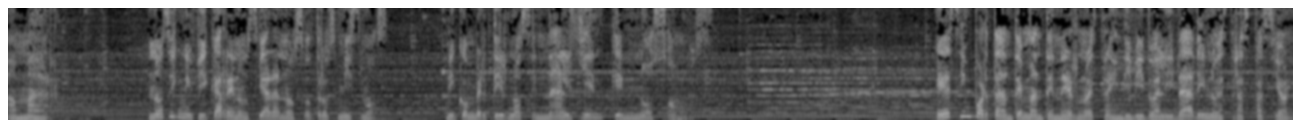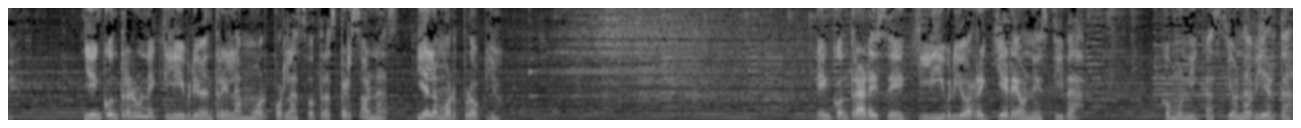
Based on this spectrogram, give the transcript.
Amar no significa renunciar a nosotros mismos ni convertirnos en alguien que no somos. Es importante mantener nuestra individualidad y nuestras pasiones y encontrar un equilibrio entre el amor por las otras personas y el amor propio. Encontrar ese equilibrio requiere honestidad, comunicación abierta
